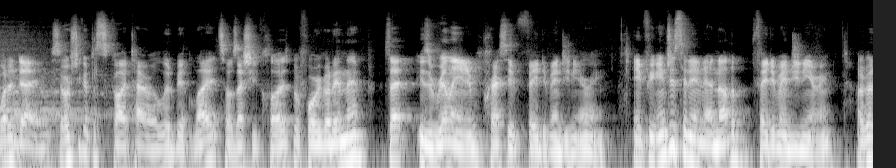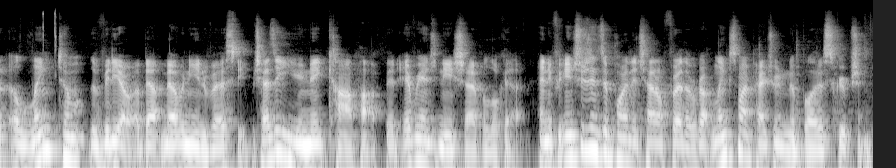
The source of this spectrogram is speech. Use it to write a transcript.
What a day. So I actually got to Sky Tower a little bit late, so it was actually closed before we got in there. So that is really an impressive feat of engineering. If you're interested in another feat of engineering, I've got a link to the video about Melbourne University, which has a unique car park that every engineer should have a look at. And if you're interested in supporting the channel further, I've got links to my Patreon in the below description.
